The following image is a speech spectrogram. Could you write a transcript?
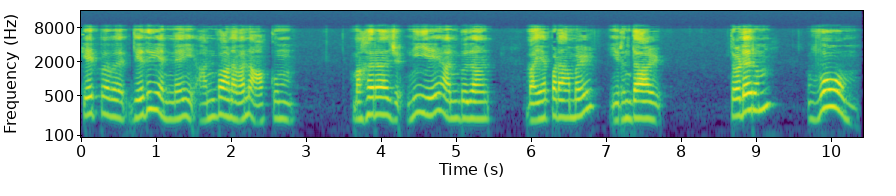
கேட்பவர் எது என்னை அன்பானவன் ஆக்கும்? மகராஜ் நீயே அன்புதான்? பயப்படாமல் இருந்தாள் தொடரும் ஓம்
